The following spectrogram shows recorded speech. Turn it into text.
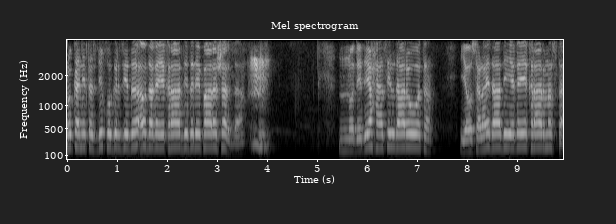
رکن تصدیق وګرځیده او دغه اقرار د دې لپاره شرط ده نو د دې حاصل دار وته یو سړی ده د یغه اقرار نسته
